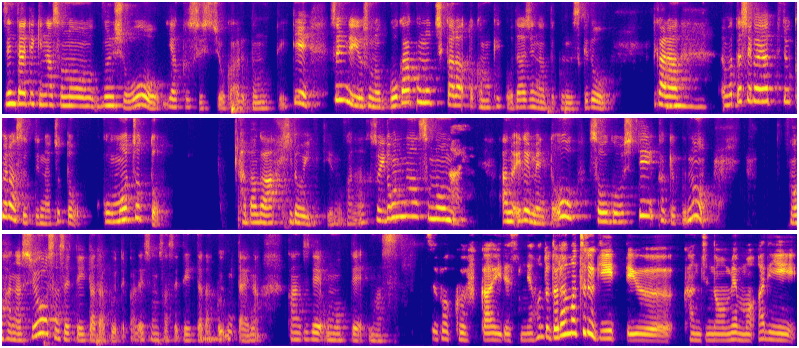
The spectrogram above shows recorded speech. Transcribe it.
全体的なその文章を訳す必要があると思っていて、そういう意味でいうその語学の力とかも結構大事になってくるんですけど、だから私がやってるクラスっていうのはちょっとこうもうちょっと幅が広いっていうのかな。そういろんなその、はい、あのエレメントを総合して各局のお話をさせていただくというか、レッスンさせていただくみたいな感じで思ってます。すごく深いですね。本当ドラマ剣っていう感じの面もあり、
